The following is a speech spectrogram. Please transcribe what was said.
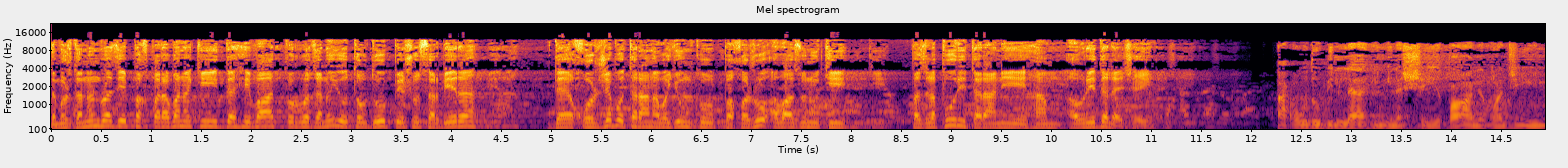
زموږ د نن ورځې په خبرونه کې د هیواد پر ورځنیو تودو پیښو سربیره د خوږژبو ترانه ویونکو په خوږو اوازونو کې په زړه پورې ترانې هم اوریدلی شئ اعوذ بالله من الشیطان الرجیم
